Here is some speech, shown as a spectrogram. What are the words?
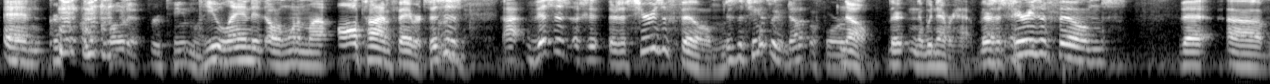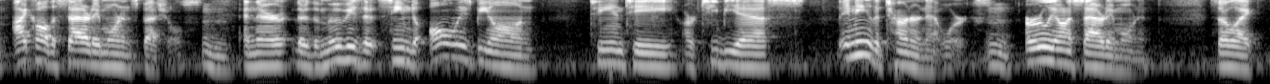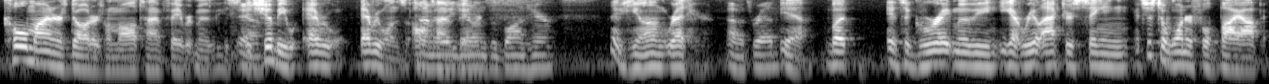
And Chris I quote it routinely. you landed on one of my all-time favorites. This is, uh, this is. There's a series of films. There's a chance we've done it before. No, there, no, we never have. There's a series of films that um, I call the Saturday morning specials, and they're they're the movies that seem to always be on TNT or TBS, any of the Turner networks, early on a Saturday morning. So like Coal Miner's Daughter is one of my all-time favorite movies. Yeah. It should be every everyone's Tommy all-time Lee favorite. Jones with blonde hair. It was young, red hair. Oh, it's red. Yeah, but it's a great movie. You got real actors singing. It's just a wonderful biopic.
